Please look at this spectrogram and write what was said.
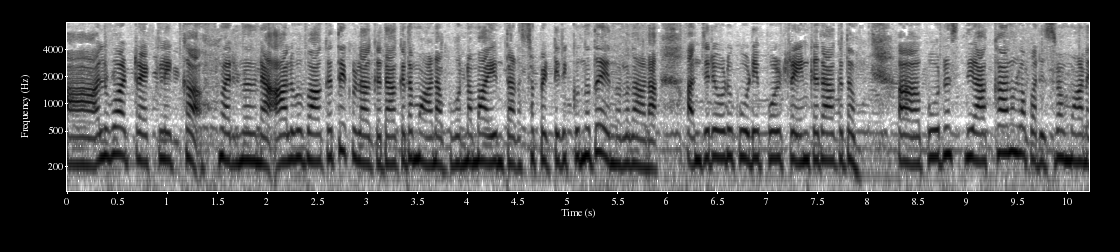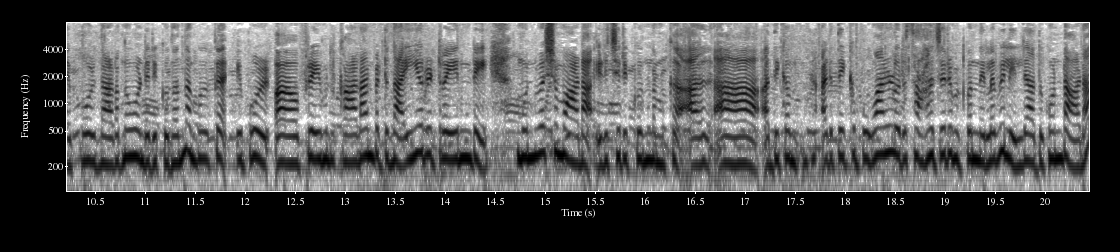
ആലുവ ട്രാക്കിലേക്ക് വരുന്നതിന് ആലുവ ഭാഗത്തേക്കുള്ള ഗതാഗതമാണ് പൂർണമായും തടസ്സപ്പെട്ടിരിക്കുന്നത് എന്നുള്ളതാണ്. അഞ്ചരയോട് കൂടി ഇപ്പോൾ ട്രെയിൻ ഗതാഗതം പൂർണസ്ഥിതിയാക്കാനുള്ള പരിശ്രമമാണ് ഇപ്പോൾ നടന്നുകൊണ്ടിരിക്കുന്നത്. നമുക്ക് ഇപ്പോൾ ഫ്രെയിമിൽ കാണാൻ പറ്റുന്ന ഈ ഒരു ട്രെയിനിന്റെ മുൻവശമാണ് ഇടിച്ചിരിക്കുന്നത്. നമുക്ക് അധികം അടുത്തേക്ക് പോകാനുള്ള ഒരു സാഹചര്യം ഇപ്പം നിലവിലില്ല. അതുകൊണ്ടാണ്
